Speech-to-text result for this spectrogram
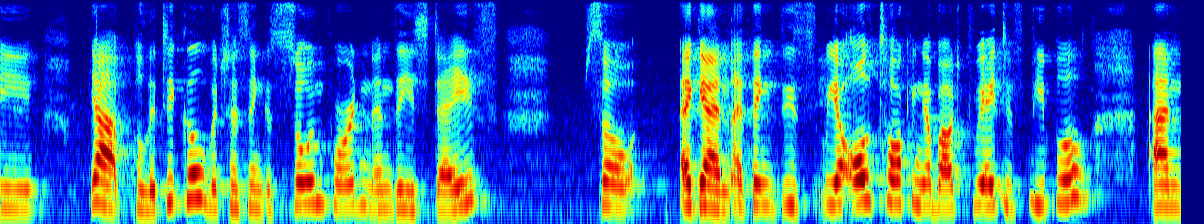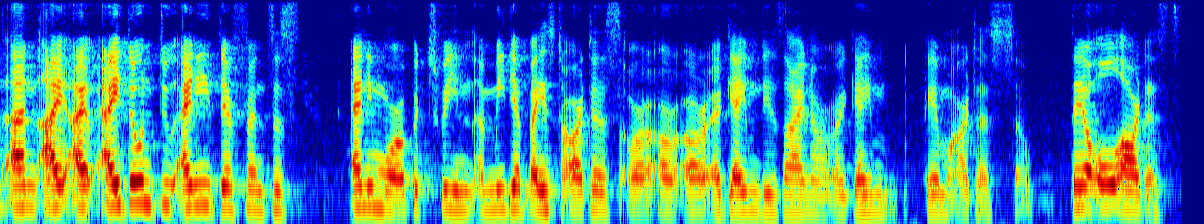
be yeah political, which I think is so important in these days. So again, I think we are all talking about creative people, and, and I, I, I don't do any differences anymore between a media-based artist or, or, or, a game designer or a game, game artist. So they are all artists.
